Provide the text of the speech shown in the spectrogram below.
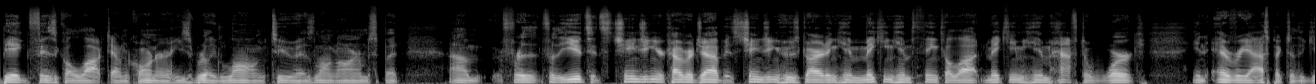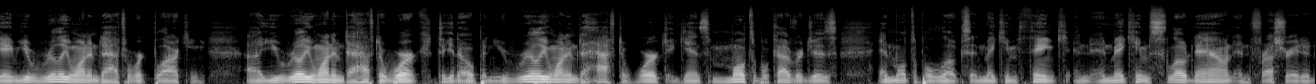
big physical lockdown corner. He's really long too, has long arms, but um, for for the Utes, it's changing your coverage up. It's changing who's guarding him, making him think a lot, making him have to work in every aspect of the game. You really want him to have to work blocking. Uh, you really want him to have to work to get open. You really want him to have to work against multiple coverages and multiple looks and make him think and, and make him slow down and frustrated.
